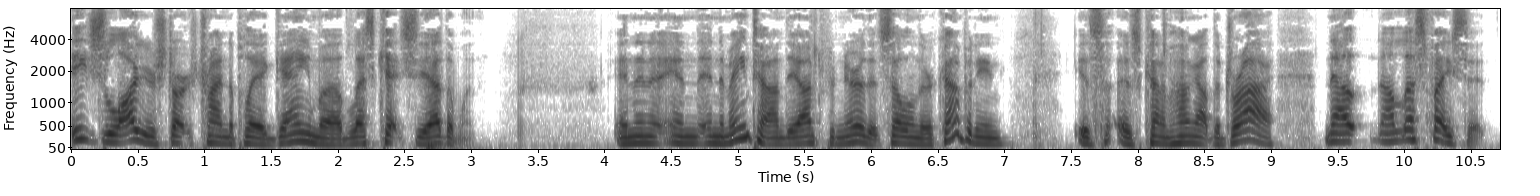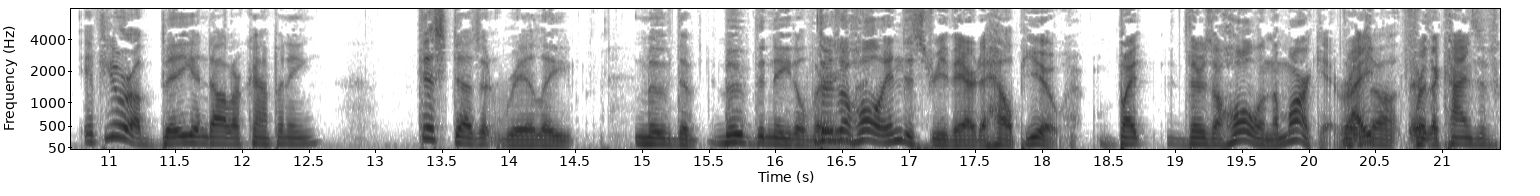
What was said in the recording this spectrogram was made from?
each lawyer starts trying to play a game of let's catch the other one, and then in in the meantime, the entrepreneur that's selling their company is is kind of hung out to dry. Now now let's face it, if you're a billion dollar company, this doesn't really move the move the needle very There's a much. whole industry there to help you, but there's a hole in the market, right? A, For the kinds of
